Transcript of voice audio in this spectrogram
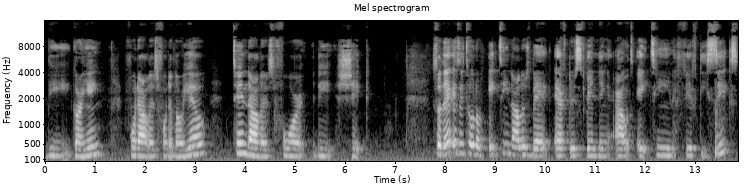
the Garnier, $4 for the L'Oreal, $10 for the Schick. So that is a total of $18 back after spending out $18.56,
